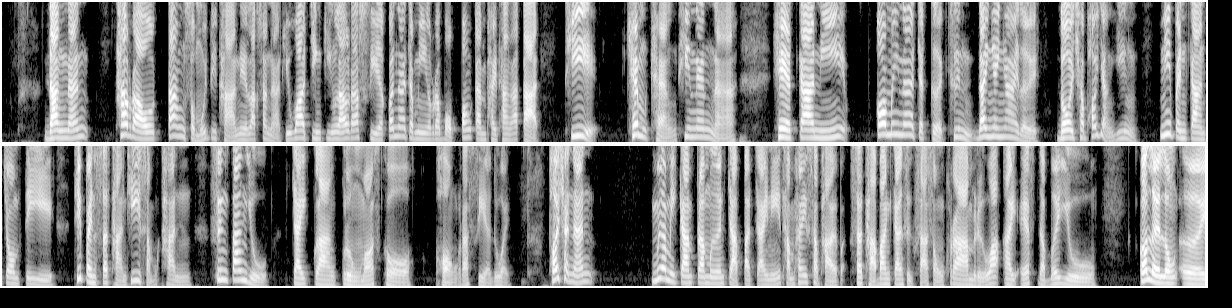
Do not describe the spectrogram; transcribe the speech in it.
ดังนั้น ถ้าเราตั้งสมมุติฐานในลักษณะที่ว่าจริง ๆ แล้วรัสเซียก็น่าจะมีระบบป้องกันภัยทางอากาศที่เข้มแข็งที่แน่นหนา เหตุการณ์นี้ก็ไม่น่าจะเกิดขึ้นได้ง่าย ๆเลย โดยเฉพาะอย่างยิ่งนี่เป็นการโจมตีที่เป็นสถานที่สำคัญ ซึ่งตั้งอยู่ใจกลางกรุงมอสโกของรัสเซียด้วย เพราะฉะนั้นเมื่อมีการประเมินจากปัจจัยนี้ทำให้สถาสถาบันการศึกษาสงคราม หรือว่า ISW ก็เลยลงเอย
